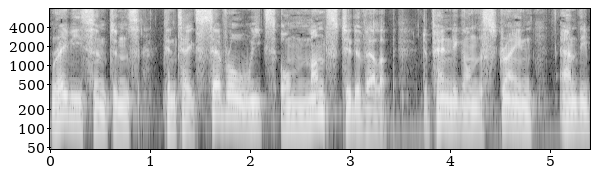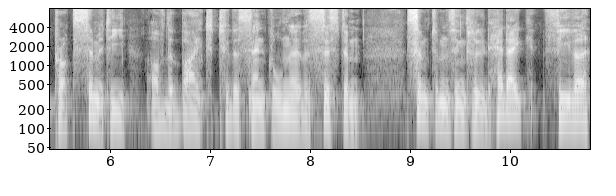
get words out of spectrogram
rabies symptoms can take several weeks or months to develop, depending on the strain and the proximity of the bite to the central nervous system. Symptoms include headache, fever,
